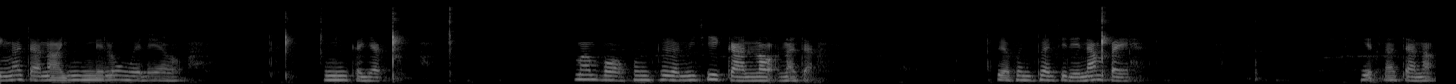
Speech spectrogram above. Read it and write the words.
งน่าจะน่ายิ่งได้ลงไว้แล้วอันนี่ก็อยาก มาบอกเพื่อนๆวิธีการเลาะนะจ๊ะเพื่อเพื่อนๆสิได้นำไปเฮ็ดนะจ๊ะเนาะ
